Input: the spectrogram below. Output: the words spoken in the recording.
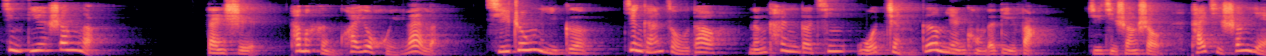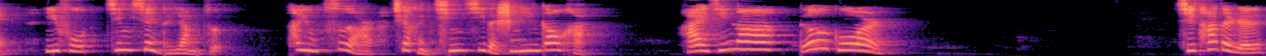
竟跌伤了。但是他们很快又回来了，其中一个竟敢走到能看得清我整个面孔的地方，举起双手，抬起双眼。一副惊羡的样子，他用刺耳却很清晰的声音高喊：“海琴呐，德古尔！”其他的人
